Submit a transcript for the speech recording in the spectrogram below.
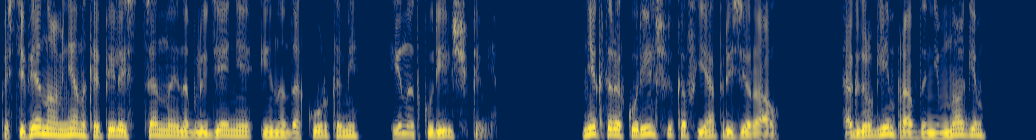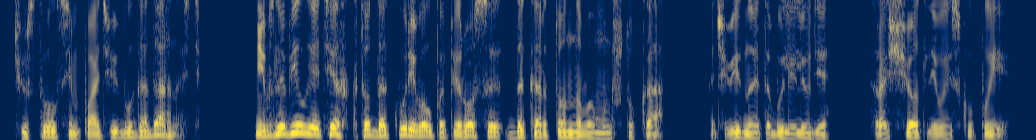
Постепенно у меня накопились ценные наблюдения и над окурками, и над курильщиками. Некоторых курильщиков я презирал, а к другим, правда, немногим, чувствовал симпатию и благодарность. Не взлюбил я тех, кто докуривал папиросы до картонного мундштука. Очевидно, это были люди расчетливые и скупые.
